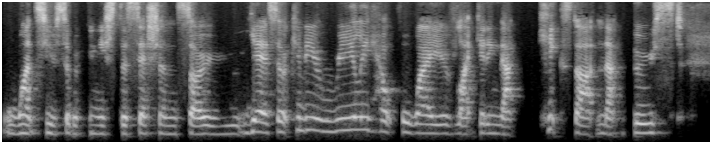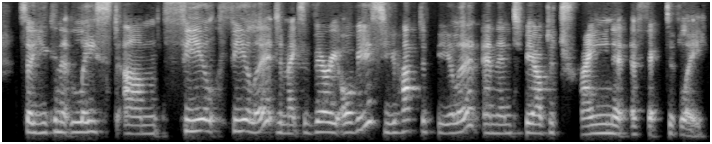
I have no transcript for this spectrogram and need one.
once you've sort of finished the session. So, yeah, so it can be a really helpful way of like getting that kickstart and that boost so you can at least um, feel feel it. It makes it very obvious. You have to feel it, and then to be able to train it effectively.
